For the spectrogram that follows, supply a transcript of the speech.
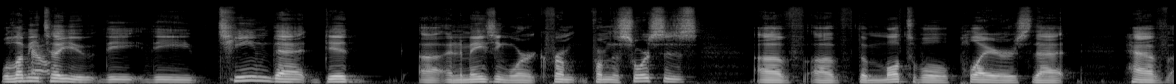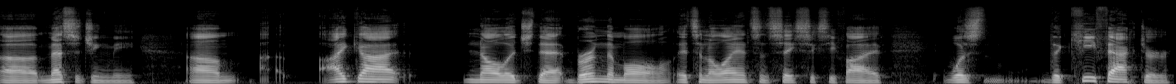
Well, let me So- tell you the the team that did uh, an amazing work from from the sources of of the multiple players that have uh, messaging me. Um, I got knowledge that Burn Them All, it's an alliance in State 65, was the key factor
